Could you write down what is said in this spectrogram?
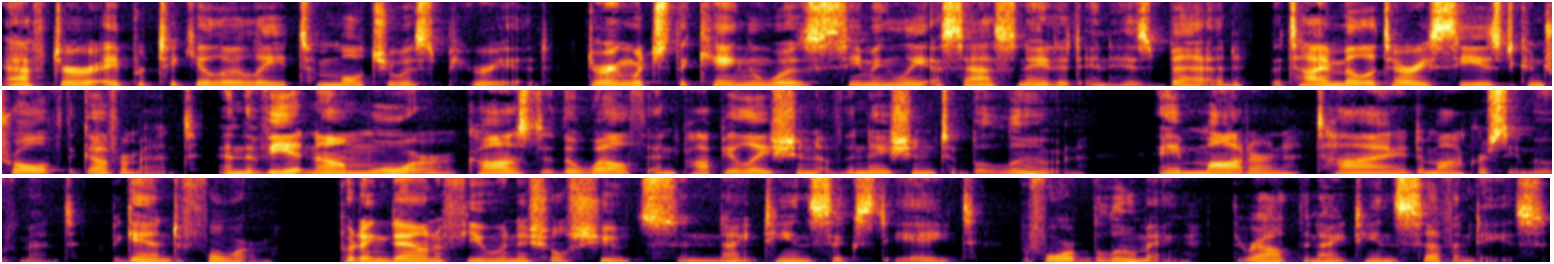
After a particularly tumultuous period, during which the king was seemingly assassinated in his bed, the Thai military seized control of the government, and the Vietnam War caused the wealth and population of the nation to balloon, a modern Thai democracy movement began to form, putting down a few initial shoots in 1968 before blooming throughout the 1970s.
